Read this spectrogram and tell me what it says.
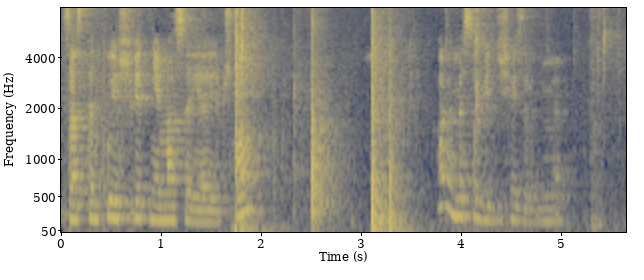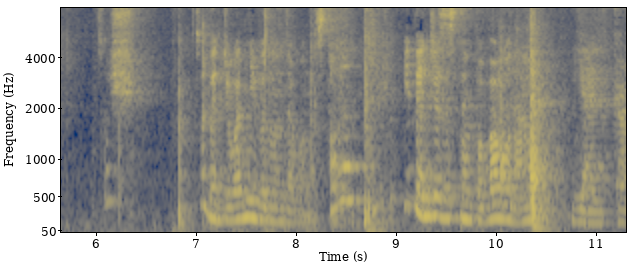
Zastępuje świetnie masę jajeczną. Ale my sobie dzisiaj zrobimy będzie ładnie wyglądało na stole i będzie zastępowało nam jajka.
